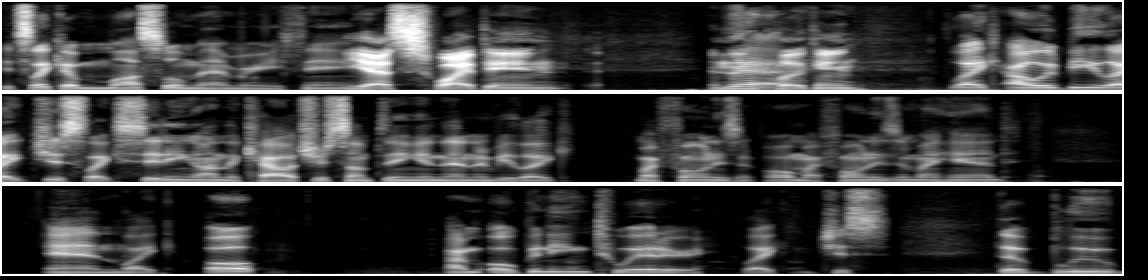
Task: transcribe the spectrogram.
It's like a muscle memory thing. Yeah, swiping and then Yeah. clicking. Like I would be like just like sitting on the couch or something and then I'd be like my phone isn't oh my phone is in my hand and like oh I'm opening Twitter. Like just the blue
